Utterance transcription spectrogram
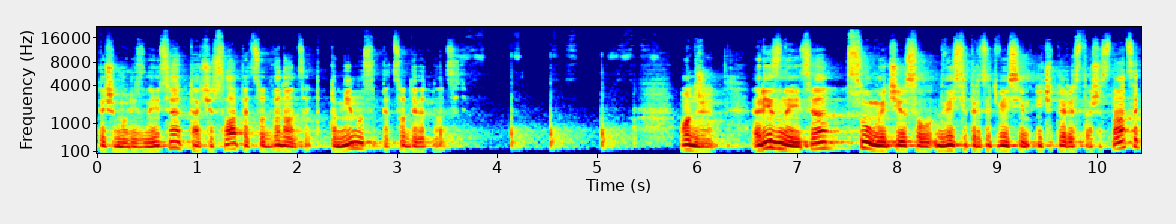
пишемо різниця, та числа 512, тобто мінус 519. Отже, різниця суми чисел 238 і 416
